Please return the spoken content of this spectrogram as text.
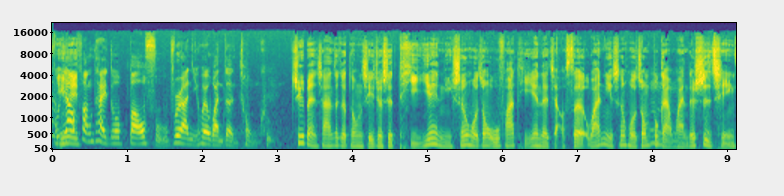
不要放太多包袱，不然你会玩的很痛苦。剧本杀这个东西，就是体验你生活中无法体验的角色，玩你生活中不敢玩的事情。嗯、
